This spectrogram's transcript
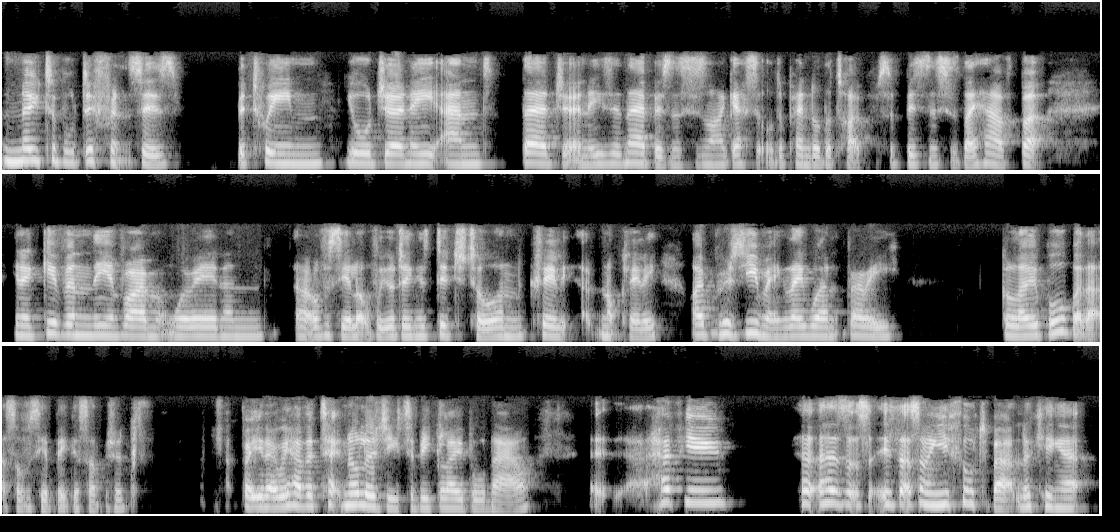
notable differences between your journey and their journeys in their businesses? And I guess it will depend on the types of businesses they have. But you know, given the environment we're in, and uh, obviously a lot of what you're doing is digital, and clearly, not clearly, I'm presuming they weren't very global, but that's obviously a big assumption. But you know, we have the technology to be global now. Uh, Have you? Has is that something you thought about looking at?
